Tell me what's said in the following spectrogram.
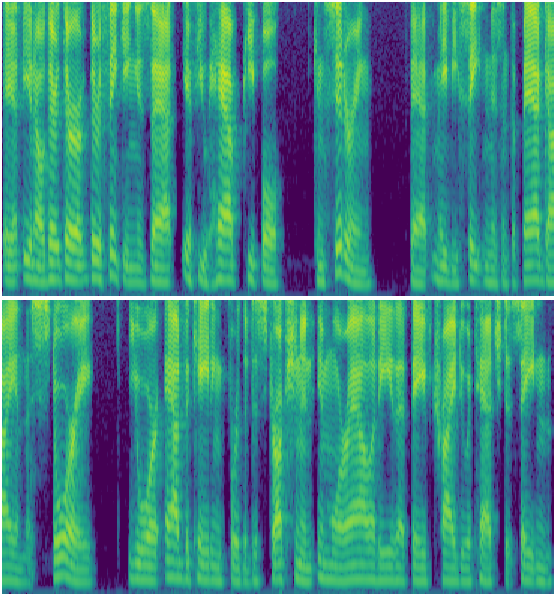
you know, their their their thinking is that if you have people considering that maybe Satan isn't the bad guy in the story, you're advocating for the destruction and immorality that they've tried to attach to Satan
